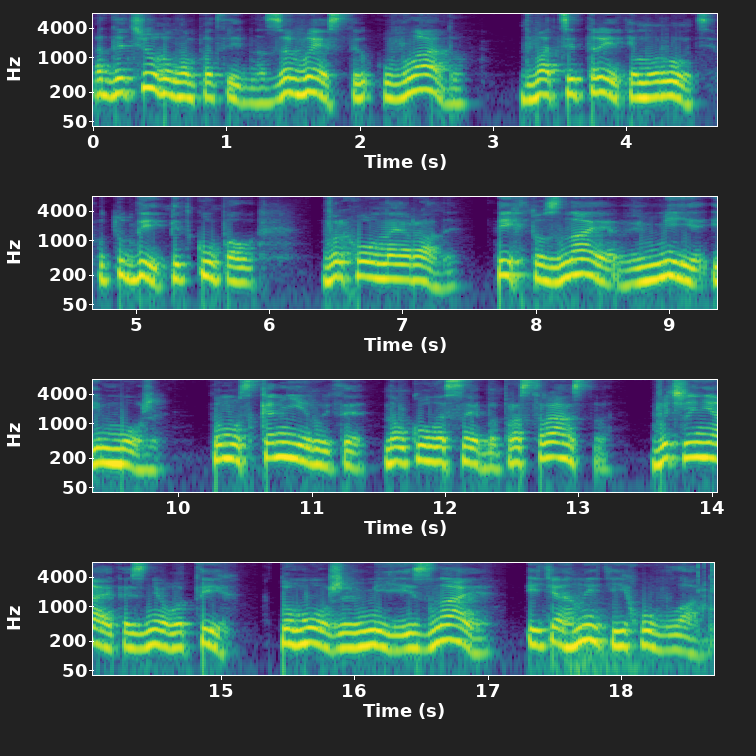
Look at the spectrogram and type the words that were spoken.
А для цього нам потрібно завести у владу в 23-му році, отуди, під купол Верховної Ради, тих, хто знає, вміє і може. Тому сканіруйте навколо себе пространство, вичиняйте з нього тих, хто може, вміє і знає, і тягніть їх у владу.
